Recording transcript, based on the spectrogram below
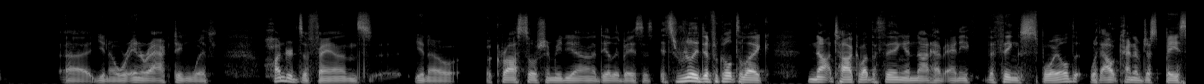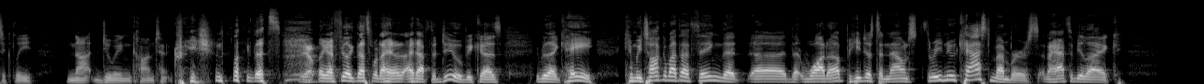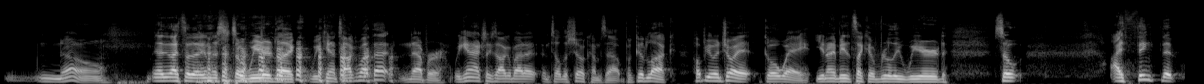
Uh, you know, we're interacting with hundreds of fans. You know, across social media on a daily basis. It's really difficult to like not talk about the thing and not have any the thing spoiled without kind of just basically not doing content creation. like that's Yep. like I feel like that's what I, I'd have to do because it'd be like, hey, can we talk about that thing that uh, that Wad Up? He just announced three new cast members, and I have to be like, no. And that's a, and it's just a weird like we can't talk about that. Never. We can't actually talk about it until the show comes out. But good luck. Hope you enjoy it. Go away. You know what I mean? It's like a really weird. So I think that,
